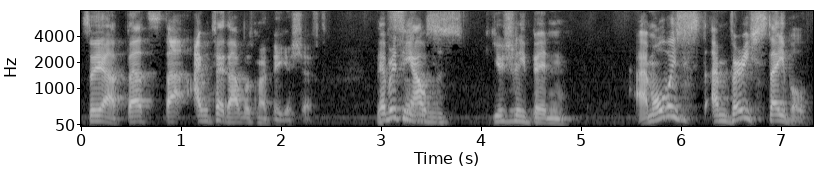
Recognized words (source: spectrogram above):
So yeah, that's that. I would say that was my biggest shift. Everything So- else has usually been. I'm always. I'm very stable.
